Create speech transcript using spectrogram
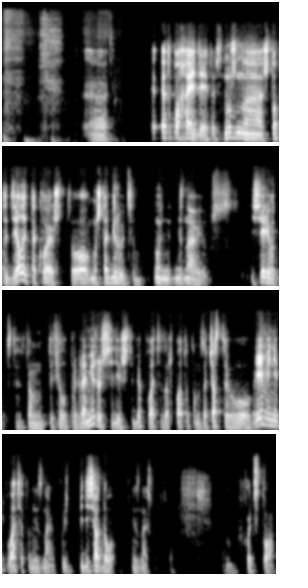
э, это плохая идея. То есть нужно что-то делать такое, что масштабируется, ну, не, не знаю, из серии вот там ты, Фил, программируешь, сидишь, тебе платят зарплату там за час твоего времени, платят там, не знаю, пусть 50 долларов, не знаю, сколько тебе, хоть 100.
